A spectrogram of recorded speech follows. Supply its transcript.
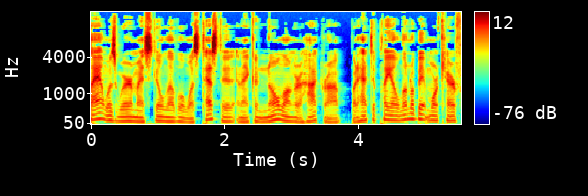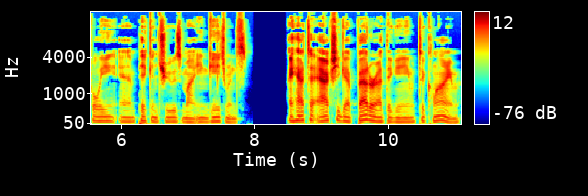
Plat was where my skill level was tested and I could no longer hot drop, but I had to play a little bit more carefully and pick and choose my engagements. I had to actually get better at the game to climb.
